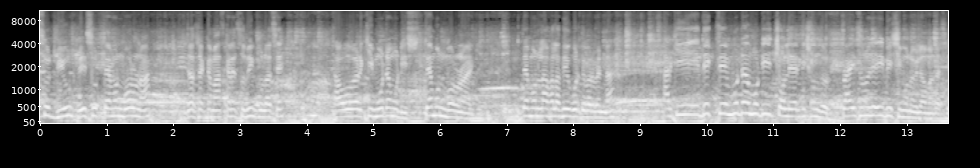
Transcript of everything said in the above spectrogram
রিসোর্ট ভিউ রিসোর্ট তেমন বড় না জাস্ট একটা মাঝখানে সুইমিং পুল আছে। তাও আর কি মোটামুটি, তেমন বড় না আর কি। তেমন লাফালাফিও করতে পারবেন না। আর কি দেখতে মোটামুটি চলে আর কি সুন্দর। প্রাইস অনুযায়ী বেশি মনে হইল আমার কাছে।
